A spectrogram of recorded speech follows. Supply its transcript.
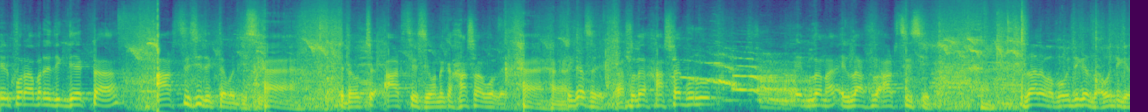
এরপর আবার এদিক দিয়ে একটা আরসিসি দেখতে পাচ্ছি হ্যাঁ। এটা হচ্ছে আরসিসি অনেকে হাসা বলে। হ্যাঁ, হ্যাঁ। ঠিক আছে? আসলে হাসা গরু এগুলা না এগুলা আসলে বাবা ওইদিকে যা ওইদিকে।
